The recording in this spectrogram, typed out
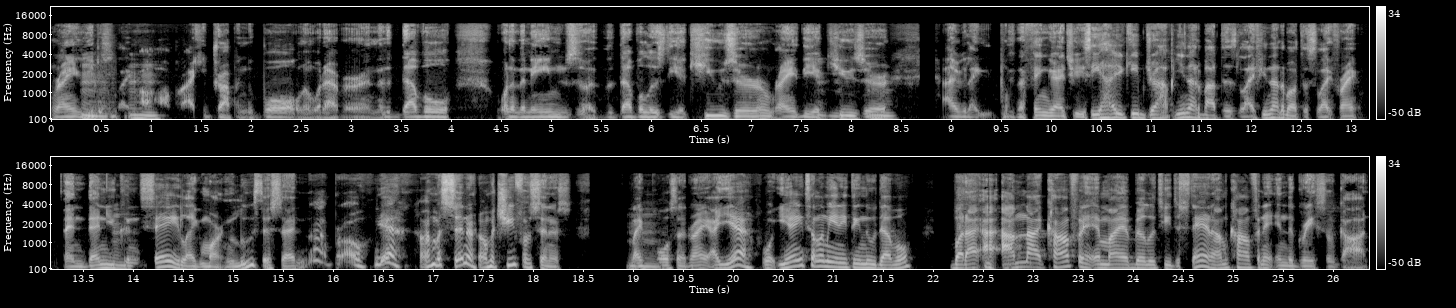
right you just like oh bro, i keep dropping the ball and whatever and the devil one of the names uh, the devil is the accuser right the Mhm, accuser mhm. I'd be like pointing the finger at you. See how you keep dropping? You're not about this life. You're not about this life, right? And then you Mhm. can say, like Martin Luther said, nah, bro, yeah, I'm a sinner. I'm a chief of sinners. Like Mhm. Paul said, right? Uh, yeah, well, you ain't telling me anything new, devil. But I, I, I'm not confident in my ability to stand. I'm confident in the grace of God,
